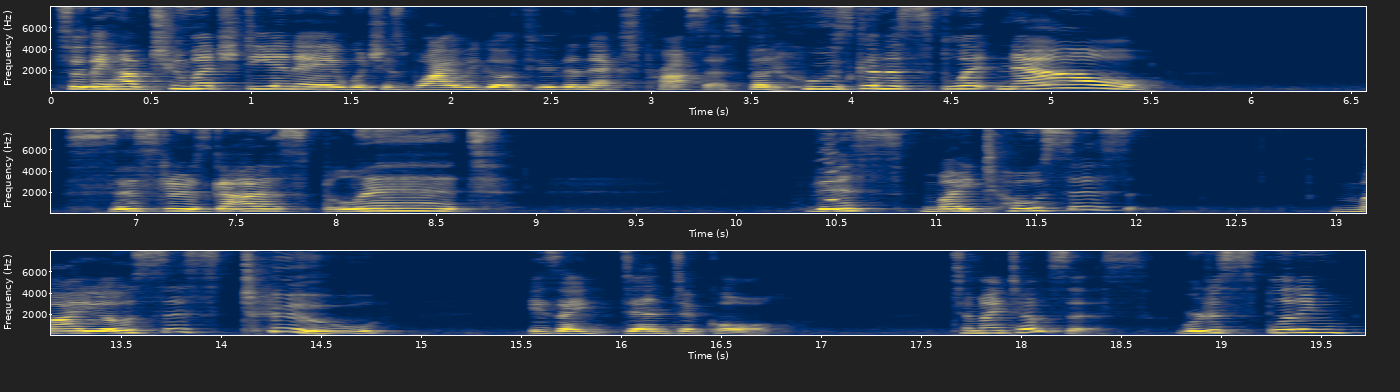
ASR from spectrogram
So they have too much DNA, which is why we go through the next process. But who's going to split now? Sisters gotta split. This mitosis, meiosis 2, is identical to mitosis. We're just splitting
